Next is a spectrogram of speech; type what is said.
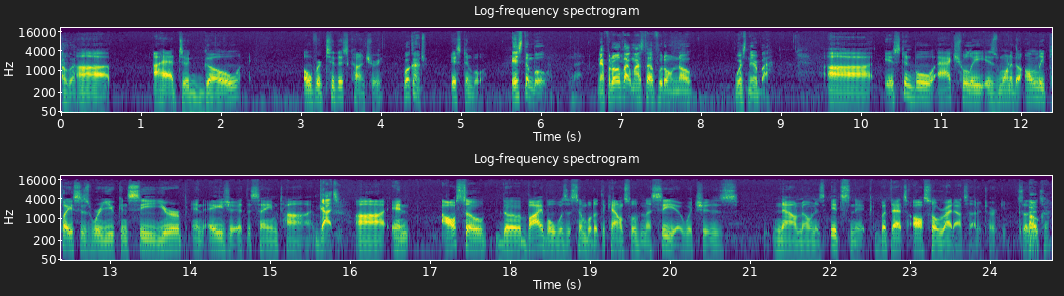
okay. uh, I had to go over to this country. What country? Istanbul. Istanbul. Now, for those like myself who don't know, what's nearby? Uh, Istanbul actually is one of the only places where you can see Europe and Asia at the same time. Gotcha. Uh, and also, the Bible was assembled at the Council of Nicaea, which is now known as Iznik, but that's also right outside of Turkey. So that's okay.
